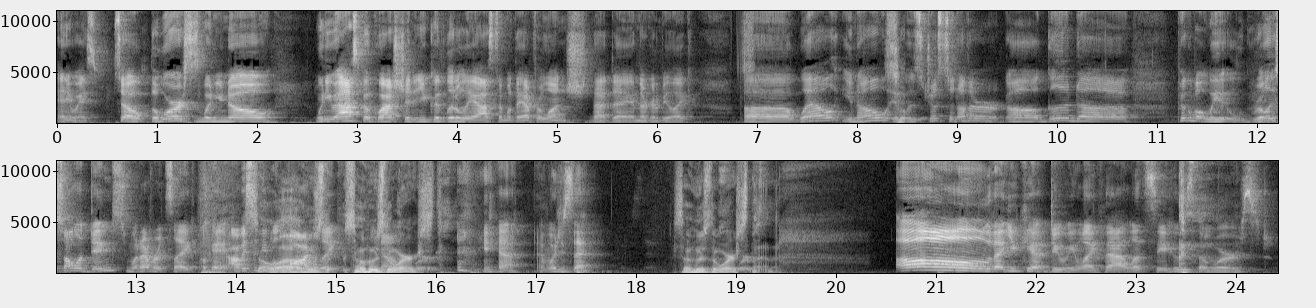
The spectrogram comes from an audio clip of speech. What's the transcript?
Anyways, so the worst is when you know when you ask a question and you could literally ask them what they have for lunch that day, and they're going to be like, uh, well, you know, it So- was just another uh, good. Uh, Pickleball, we really solid dinks, whatever. It's like okay, obviously So, people uh, watch like. the, so who's you the worst? yeah, and what'd you say? So who's the worst then? Oh, that you can't do me like that. Let's see, who's the worst?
